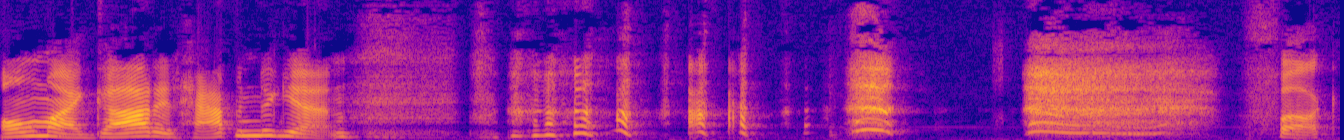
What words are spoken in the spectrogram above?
Oh my god, it happened again. Fuck.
